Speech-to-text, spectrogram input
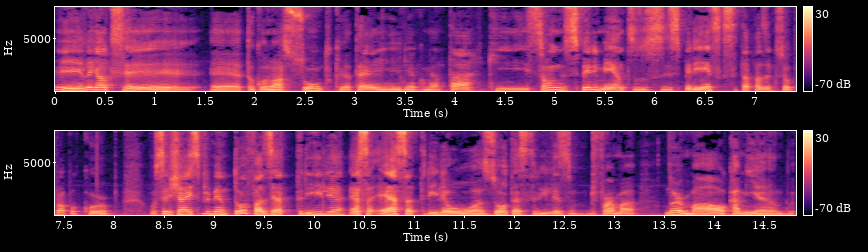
E legal que você é, tocou no assunto, que eu até iria comentar, que são experimentos, experiências que você está fazendo com o seu próprio corpo. Você já experimentou fazer a trilha, essa, essa trilha ou as outras trilhas de forma normal, caminhando.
